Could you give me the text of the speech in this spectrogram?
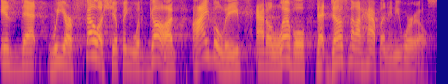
is that we are fellowshipping with God, I believe, at a level that does not happen anywhere else.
